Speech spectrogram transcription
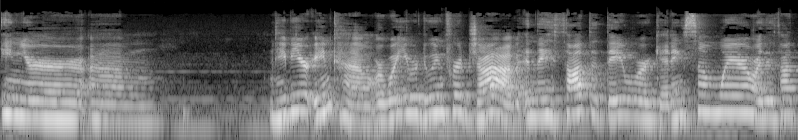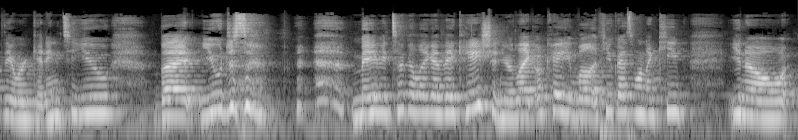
in your, um, maybe your income or what you were doing for a job and they thought that they were getting somewhere or they thought they were getting to you but you just maybe took a, like a vacation. You're like, okay, well, if you guys want to keep, you know,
